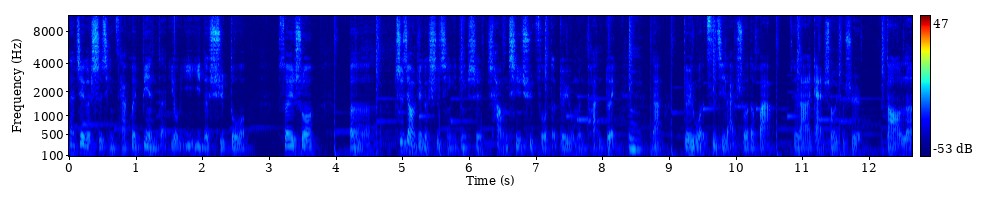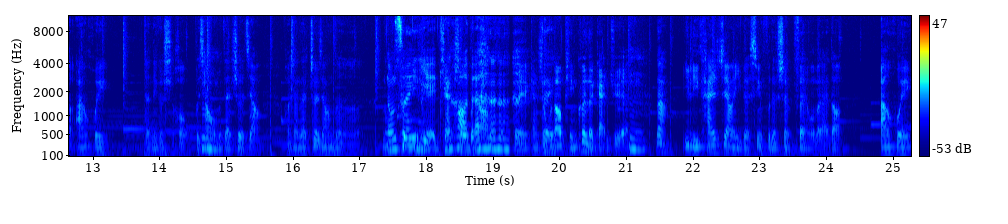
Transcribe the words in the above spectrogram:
那这个事情才会变得有意义的许多。所以说，呃，支教这个事情一定是长期去做的。对于我们团队，嗯，那对于我自己来说的话，最大的感受就是到了安徽的那个时候，不像我们在浙江，好像在浙江的。农村也挺好的，对，感受不到贫困的感觉。嗯，那一离开这样一个幸福的省份，我们来到安徽，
